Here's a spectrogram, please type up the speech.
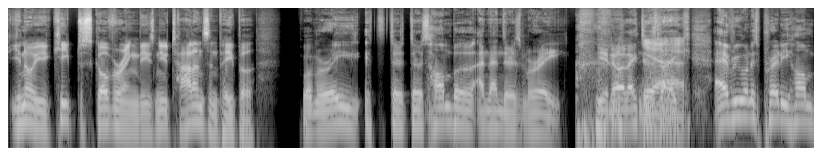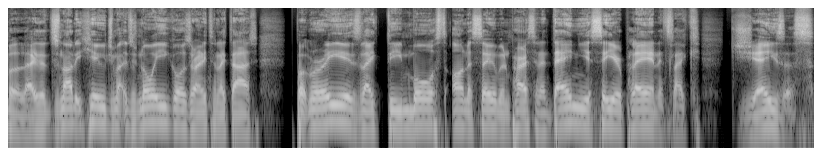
you know you keep discovering these new talents in people. Well, Marie, it's there, there's humble and then there's Marie. You know, like there's Yeah. like everyone is pretty humble. Like there's not a huge amount, there's no egos or anything like that. But Marie is like the most unassuming person, and then you see her playing, it's like Jesus.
